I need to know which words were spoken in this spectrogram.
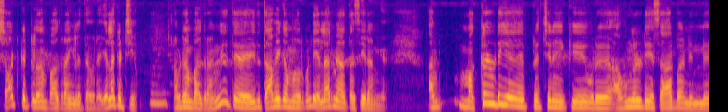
ஷார்ட்கட்டில் தான் பார்க்குறாங்களே தவிர எல்லா கட்சியும் ம். அப்படிதான் பார்க்குறாங்க இது தாவேக்கா முதற்கொண்டு எல்லாருமே அதை தான் செய்கிறாங்க அப் மக்களுடைய பிரச்சனைக்கு ஒரு அவங்களுடைய சார்பாக நின்று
